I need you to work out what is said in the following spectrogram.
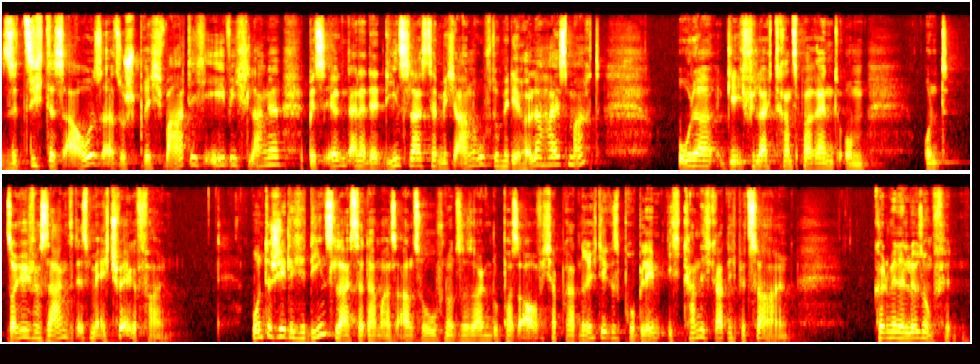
Sitze ich das aus? Also sprich, warte ich ewig lange, bis irgendeiner der Dienstleister mich anruft und mir die Hölle heiß macht? Oder gehe ich vielleicht transparent um? Und soll ich euch was sagen? Das ist mir echt schwer gefallen. Unterschiedliche Dienstleister damals anzurufen und zu sagen, du pass auf, ich habe gerade ein richtiges Problem, ich kann dich gerade nicht bezahlen. Können wir eine Lösung finden?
